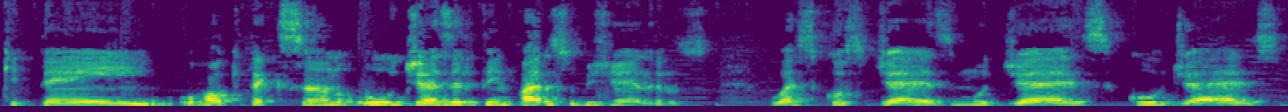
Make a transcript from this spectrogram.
que tem o rock texano, o jazz ele tem vários subgêneros. West Coast Jazz, Mood Jazz, Cool Jazz,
